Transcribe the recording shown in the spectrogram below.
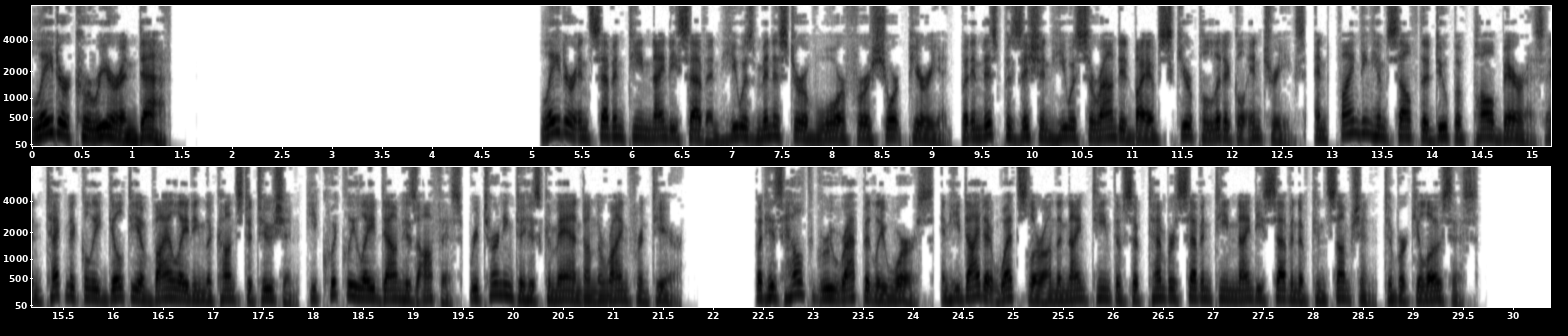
Later career and death Later in 1797 he was Minister of War for a short period, but in this position he was surrounded by obscure political intrigues, and, finding himself the dupe of Paul Barras and technically guilty of violating the constitution, he quickly laid down his office, returning to his command on the Rhine frontier. But his health grew rapidly worse, and he died at Wetzlar on 19 September 1797 of consumption tuberculosis.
